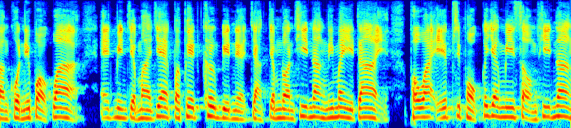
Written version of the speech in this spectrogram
บางคนนี่บอกว่าแอดมินจะมาแยกประเภทเครื่องบินเนี่ยจากจำนวนที่นั่งนี่ไม่ได้ เพราะว่า F16 ก็ยังมี 2 ที่นั่ง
